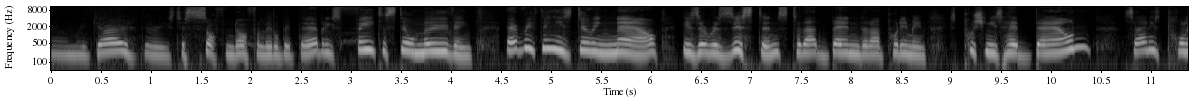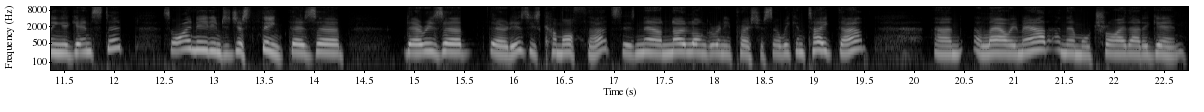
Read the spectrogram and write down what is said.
And we go. There, he's just softened off a little bit there, but his feet are still moving. Everything he's doing now is a resistance to that bend that I've put him in. He's pushing his head down, so and he's pulling against it. So I need him to just think there's a, there is a, there it is, he's come off that. So there's now no longer any pressure. So we can take that and allow him out, and then we'll try that again.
